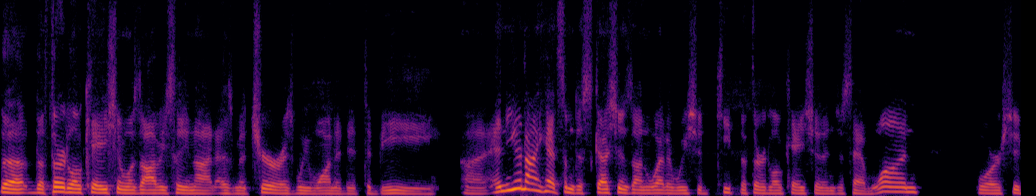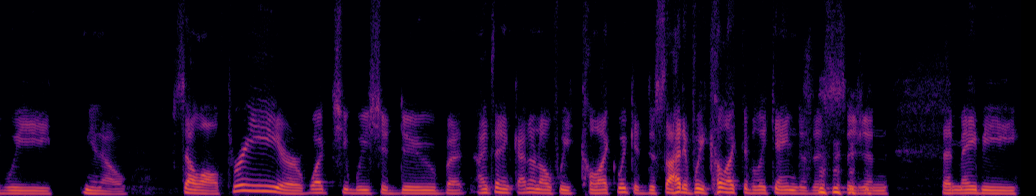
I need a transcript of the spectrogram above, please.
the the third location was obviously not as mature as we wanted it to be. Uh, and you and I had some discussions on whether we should keep the third location and just have one, or should we you know sell all three or what should we should do but i think i don't know if we collect we could decide if we collectively came to the decision that maybe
